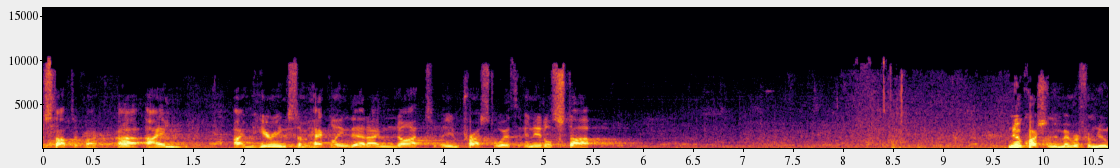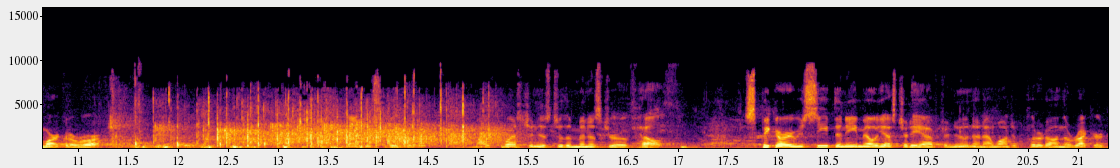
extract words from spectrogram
Stop the clock. Uh, I'm, I'm hearing some heckling that I'm not impressed with, and it'll stop. New question, the member from Newmarket Aurora. Thank you, Speaker. My question is to the Minister of Health. Speaker, I received an email yesterday afternoon, and I want to put it on the record.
